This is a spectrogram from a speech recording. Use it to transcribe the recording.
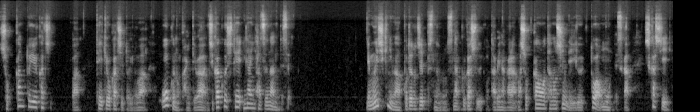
食感という価値は、提供価値というのは、多くの買い手は自覚していないはずなんです。で無意識にはポテトチップスなどのスナック菓子を食べながら、まあ、食感を楽しんでいるとは思うんですが、しかし、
